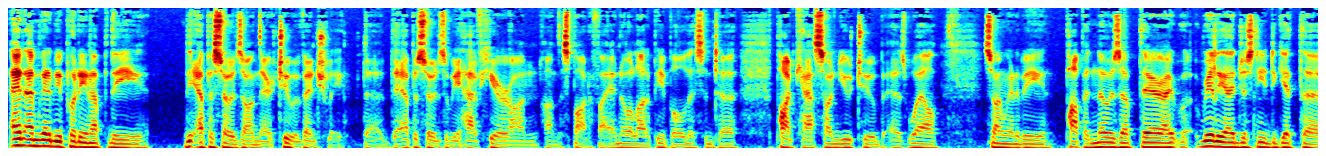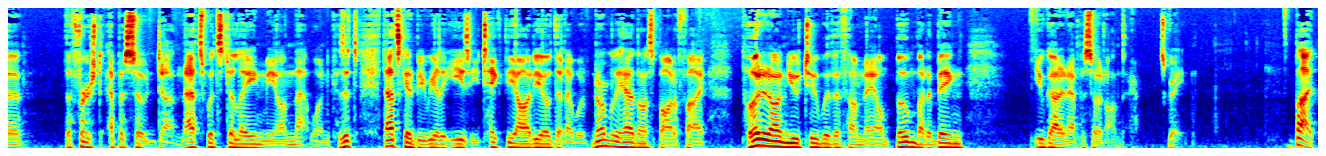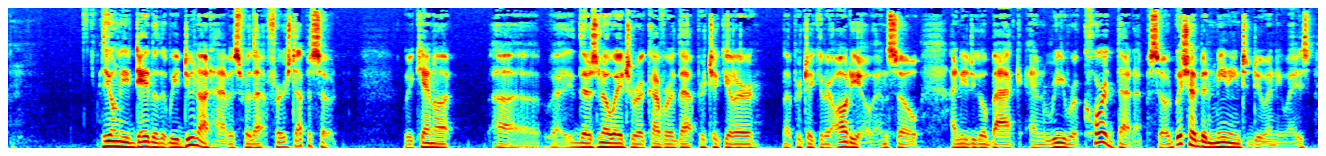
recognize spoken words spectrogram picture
And I'm going to be putting up the the episodes on there too eventually the the episodes that we have here on on the spotify i know a lot of people listen to podcasts on youtube as well So I'm going to be popping those up there. I really I just need to get the the first episode done. That's what's delaying me on that one because it's that's going to be really easy. Take the audio that I would normally had on Spotify, put it on YouTube with a thumbnail, boom, bada bing, you got an episode on there. It's great. But the only data that we do not have is for that first episode. We cannot. Uh, there's no way to recover that particular that particular audio, and so I need to go back and re-record that episode, which I've been meaning to do anyways.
